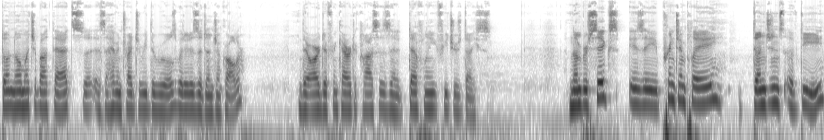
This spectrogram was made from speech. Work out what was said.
Don't know much about that, as I haven't tried to read the rules, but it is a dungeon crawler. There are different character classes, and it definitely features dice. Number six is a print and play Dungeons of D.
